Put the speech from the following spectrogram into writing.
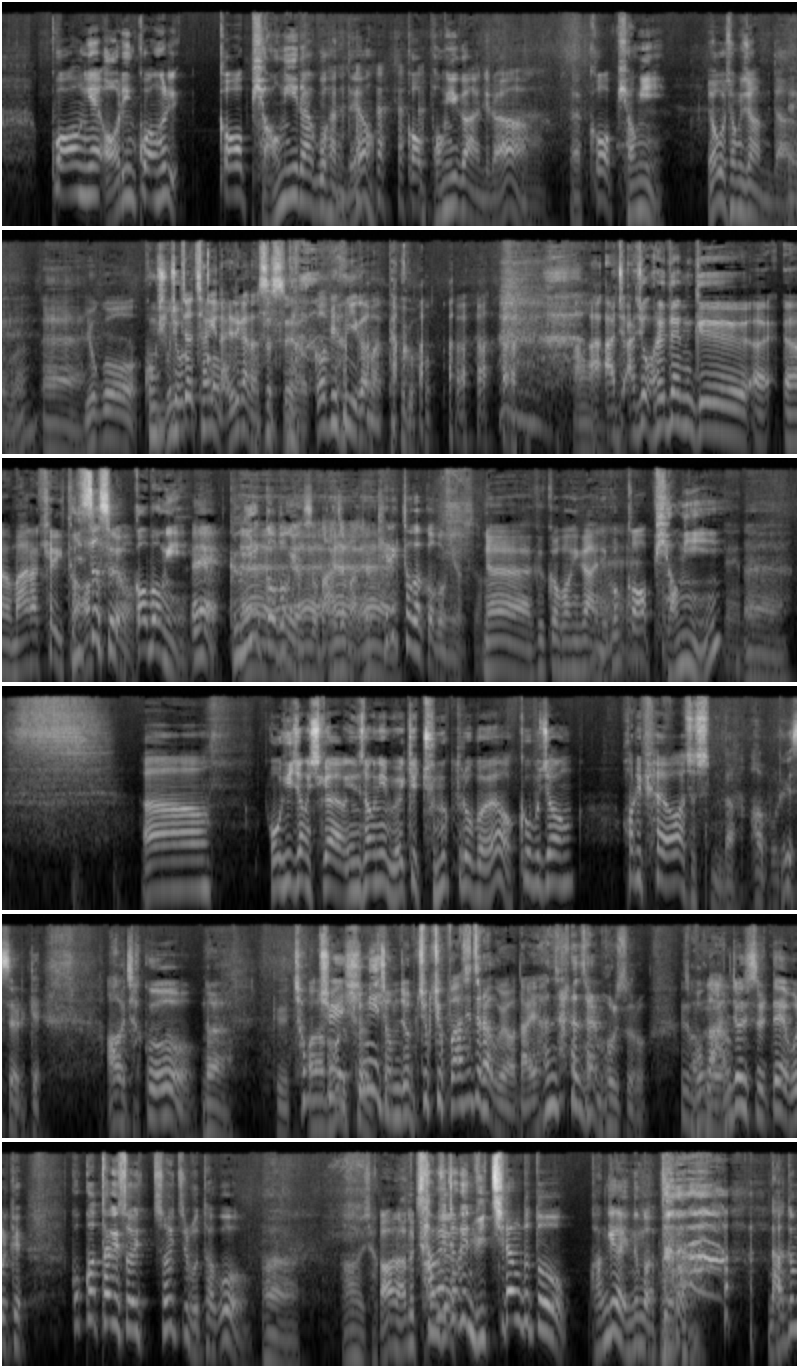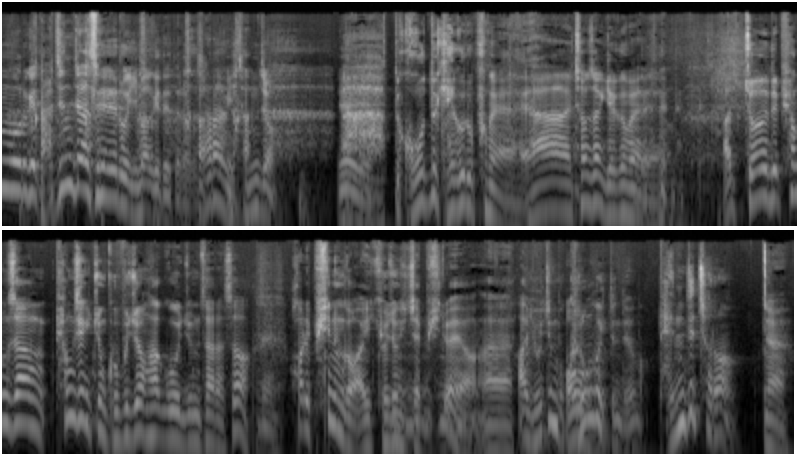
꿩의 어린 꿩을 꺼병이라고 한대요. 꺼벙이가 아니라 네, 꺼병이. 요거 정정합니다, 네. 여러분. 네. 요거 공식적으로 문자창에 꺼- 난리가 났었어요. 꺼비형이가 맞다고. 아, 아 주 아주 오래된 그 어, 어, 만화 캐릭터 있었어요. 꺼벙이. 네, 그게 네, 꺼벙이었어. 네, 맞아, 네, 맞아. 네. 캐릭터가 꺼벙이었어. 네, 그 꺼벙이가 아니고 네. 꺼병이. 네. 어, 오희정 씨가 인성님 왜 이렇게 주눅 들어 보여요? 꾸부정 허리 펴요 하셨습니다. 아, 모르겠어요. 이렇게. 아, 자꾸 네. 그 아, 척추의 머리 힘이. 점점 쭉쭉 빠지더라고요. 나이 한 살 한 살 먹을수록. 그래서 뭔가 아, 그래요? 앉아 있을 때 뭐 이렇게 꼿꼿하게 서, 있, 서 있질 못하고 어. 아, 자꾸 아, 나도 평생- 사회적인 위치랑도 또 관계가 있는 것 같아요. 나도 모르게 낮은 자세로 임하게 되더라고. 사람이 점점. 예, 예. 아, 또 그것도 개그로 푸네. 야, 천상 개그맨이에요. 아, 저는 근데 평생, 평생 좀 구부정하고 좀 살아서 네. 허리 피는 거, 이 교정 진짜 필요해요. 예. 아 요즘 뭐 그런 어우. 거 있던데요. 막 밴드처럼 네.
